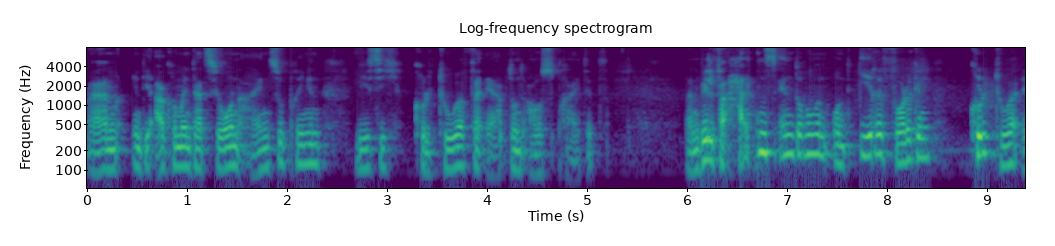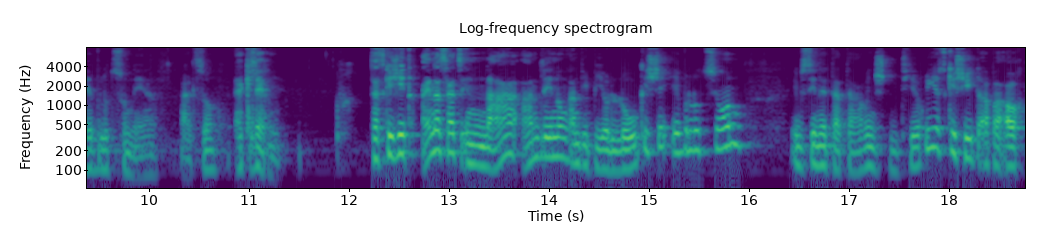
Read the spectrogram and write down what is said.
ähm, in die Argumentation einzubringen, wie sich Kultur vererbt und ausbreitet. Man will Verhaltensänderungen und ihre Folgen kulturevolutionär also erklären. Das geschieht einerseits in naher Anlehnung an die biologische Evolution im Sinne der Darwinschen Theorie. Es geschieht aber auch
